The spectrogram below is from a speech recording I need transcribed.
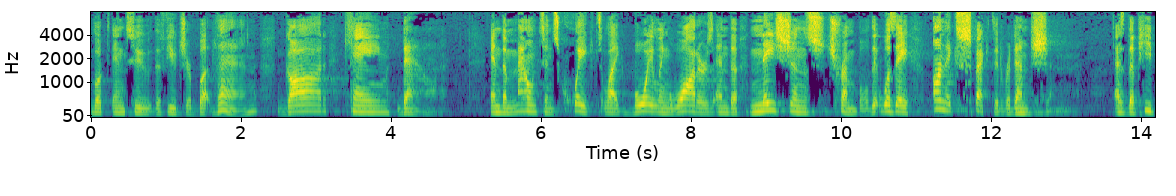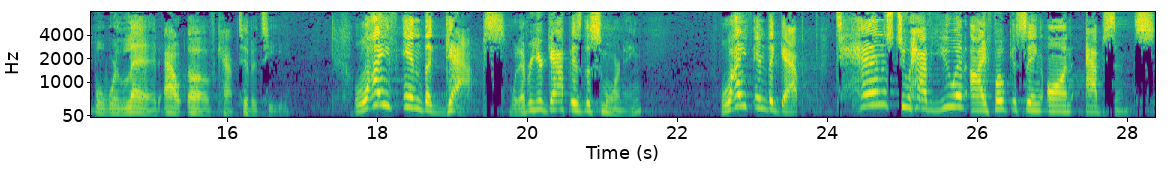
looked into the future. But then God came down. And the mountains quaked like boiling waters, and the nations trembled. It was a unexpected redemption as the people were led out of captivity. Life in the gaps, whatever your gap is this morning, life in the gap tends to have you and I focusing on absence,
